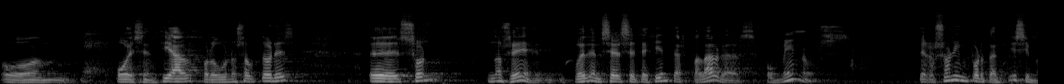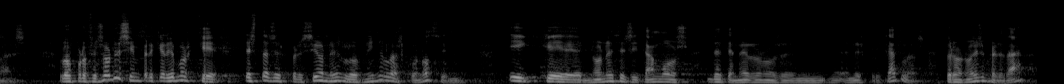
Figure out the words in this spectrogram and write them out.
o, esencial por algunos autores, eh, son, no sé, pueden ser 700 palabras o menos, pero son importantísimas. Los profesores siempre queremos que estas expresiones los niños las conocen y que no necesitamos detenernos en, en explicarlas, pero no es verdad.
